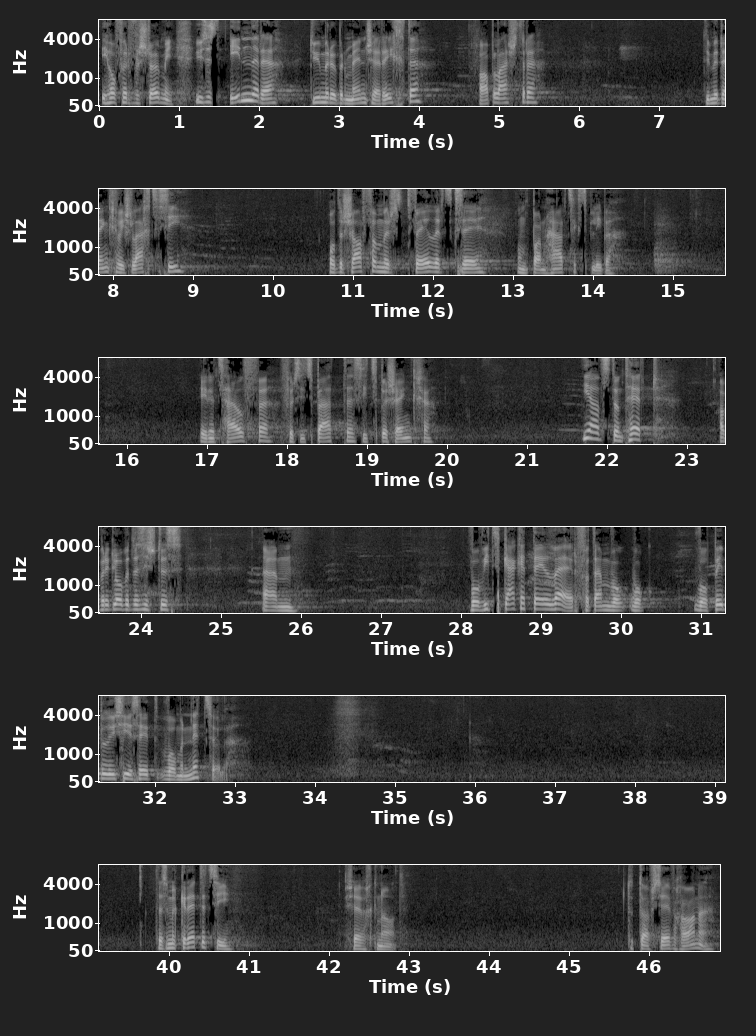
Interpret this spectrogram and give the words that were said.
ich hoffe, ihr versteht mich. Unser Innere tun wir über Menschen richten, ablästern, tun wir denken, wie schlecht sie sind. Oder schaffen wir es, die Fehler zu sehen und barmherzig zu bleiben? Ihnen zu helfen, für sie zu beten, sie zu beschenken. Ja, das tut hart. Aber ich glaube, das ist das, ähm, wo wie das Gegenteil wäre von dem, wo, wo, die Bibel uns hier sagt, wo wir nicht sollen. Dass wir gerettet sind, ist einfach Gnade. Du darfst sie einfach annehmen.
